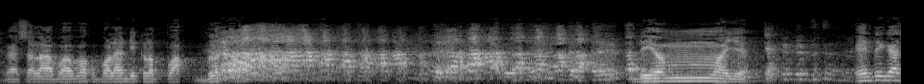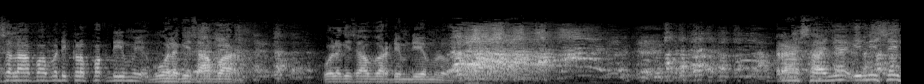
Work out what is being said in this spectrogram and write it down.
Gak salah apa-apa kepala yang blek. Diam aja. Ente gak salah apa-apa dikelepak diem ya. Gue lagi sabar. Gue lagi sabar diem-diem loh. Rasanya ini sih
